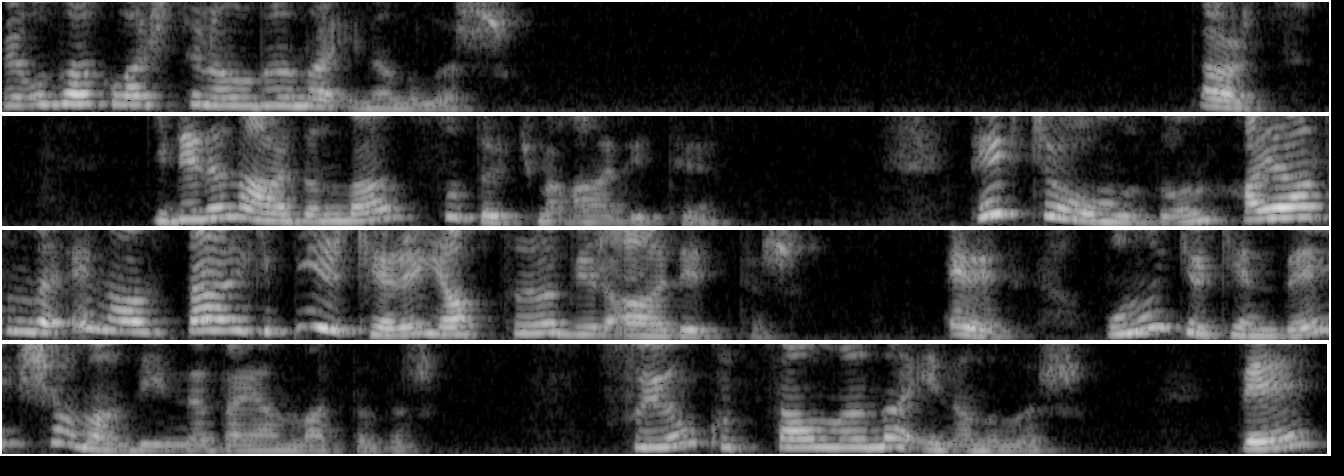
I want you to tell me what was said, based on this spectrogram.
ve uzaklaştırıldığına inanılır. 4. Gidenin ardından su dökme adeti. Pek çoğumuzun hayatında en az belki bir kere yaptığı bir adettir. Evet, bunun kökeninde şaman dinine dayanmaktadır. Suyun kutsallığına inanılır ve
